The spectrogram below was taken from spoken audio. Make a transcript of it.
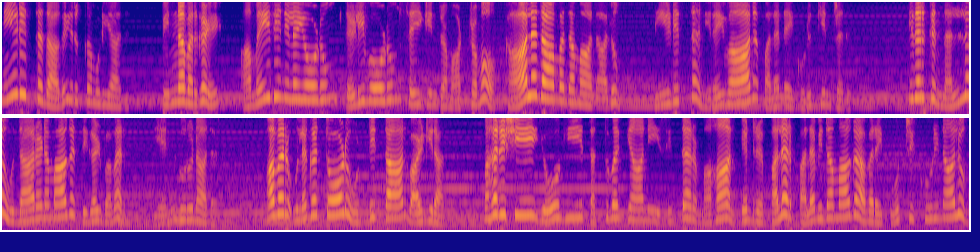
நீடித்ததாக இருக்க முடியாது. பின்னவர்கள் அமைதி நிலையோடும் தெளிவோடும் செய்கின்ற மாற்றமோ காலதாமதமானாலும் நீடித்த நிறைவான பலனை கொடுக்கின்றது. இதற்கு நல்ல உதாரணமாக திகழ்பவர் என் குருநாதர். அவர் உலகத்தோடு ஒட்டித்தான் வாழ்கிறார். மகரிஷி யோகி தத்துவஞானி சித்தர் மகான் என்று பலர் பலவிதமாக அவரை போற்றி கூறினாலும்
